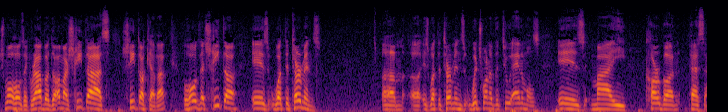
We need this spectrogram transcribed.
Shmuel holds like Rabba, the Amar Shchitas, Shchita Keva, who holds that Shchita is what determines um, uh, is what determines which one of the two animals is my korban Pesach.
